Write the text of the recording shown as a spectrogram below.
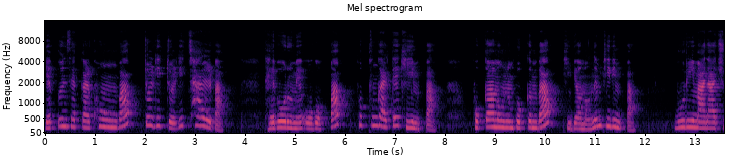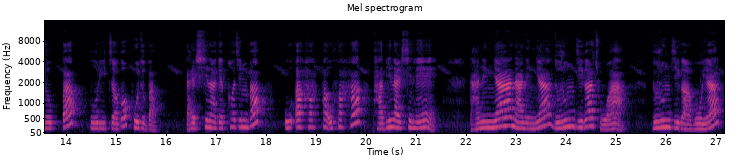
예쁜 색깔 콩밥 쫄깃쫄깃 찰밥 대보름에 오곡밥 소풍 갈 때 김밥 볶아 먹는 볶음밥, 비벼 먹는 비빔밥, 물이 많아 죽밥, 물이 적어 고두밥, 날씬하게 퍼진 밥, 우아하하 우하하 밥이 날씬해. 나는야 나는야 누룽지가 좋아. 누룽지가 뭐야?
